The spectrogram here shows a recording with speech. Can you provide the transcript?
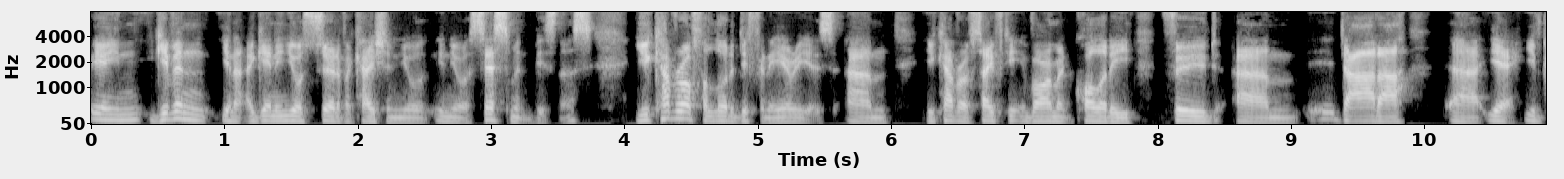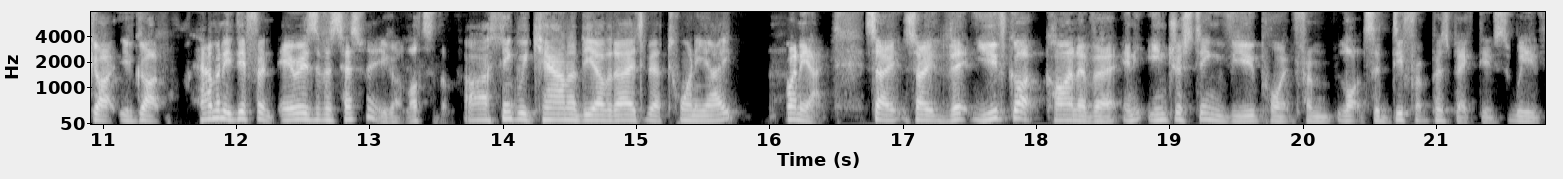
in given you know again in your certification, your in your assessment business, you cover off a lot of different areas. Um, you cover off safety, environment, quality, food, um, data. Uh, yeah, you've got you've got how many different areas of assessment? You've got lots of them. I think we counted the other day. It's about 28. 28 so so that you've got kind of a, an interesting viewpoint from lots of different perspectives with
